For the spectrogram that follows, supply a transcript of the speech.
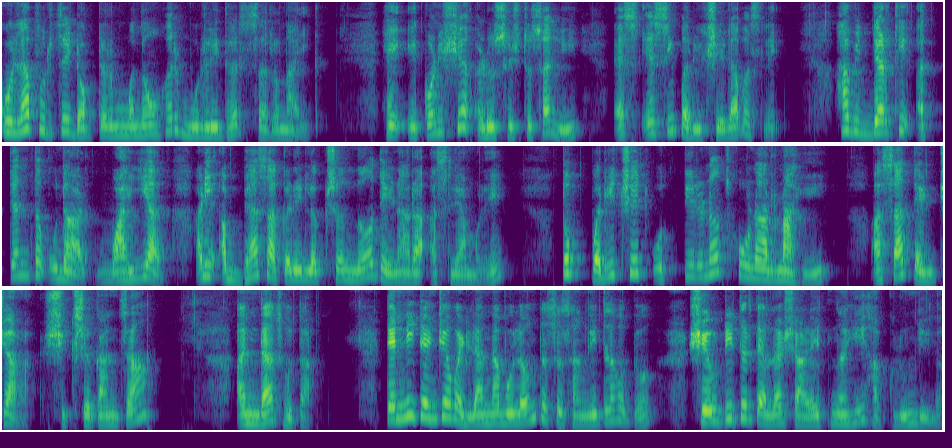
कोल्हापूरचे डॉक्टर मनोहर मुरलीधर सरनाईक हे एकोणीसशे अडुसष्ट साली एस एस सी परीक्षेला बसले. हा विद्यार्थी अत्यंत उदाड वाह्यात आणि अभ्यासाकडे लक्ष न देणारा असल्यामुळे तो परीक्षेत उत्तीर्णच होणार नाही असा त्यांच्या शिक्षकांचा अंदाज होता. त्यांनी त्यांच्या वडिलांना बोलावून तसं सांगितलं होतं. शेवटी तर त्याला शाळेतनंही हाकलून दिलं.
